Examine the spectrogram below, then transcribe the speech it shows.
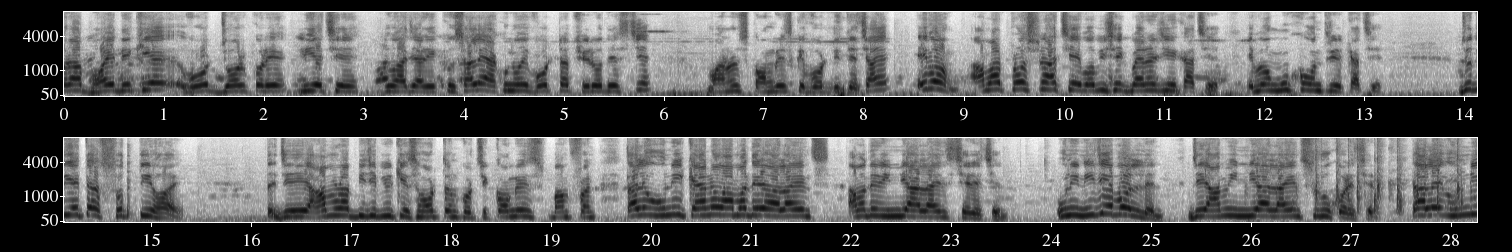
ওরা ভয় দেখিয়ে ভোট জোর করে নিয়েছে দু হাজার একুশ সালে, এখন ওই ভোটটা ফেরত এসছে। মানুষ কংগ্রেসকে ভোট দিতে চায় এবং আমার প্রশ্ন আছে অভিষেক ব্যানার্জির কাছে এবং মুখ্যমন্ত্রীর কাছে। যদি এটা সত্যি হয়, যে আমরা বিজেপিকে সমর্থন করছি, কংগ্রেস বামফ্রন্ট, তাহলে উনি কেন আমাদের অ্যালায়েন্স আমাদের ইন্ডিয়া অ্যালায়েন্স ছেড়েছেন? উনি নিজে বললেন যে আমি ইন্ডিয়া অ্যালায়েন্স শুরু করেছেন। তাহলে উনি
